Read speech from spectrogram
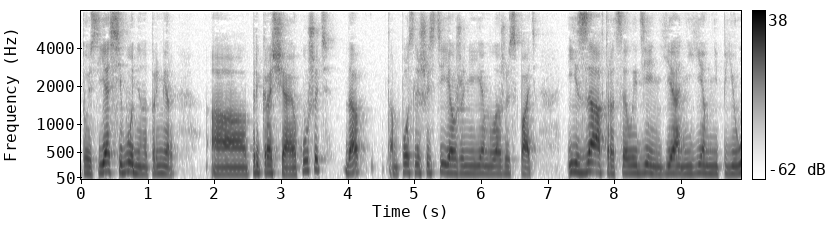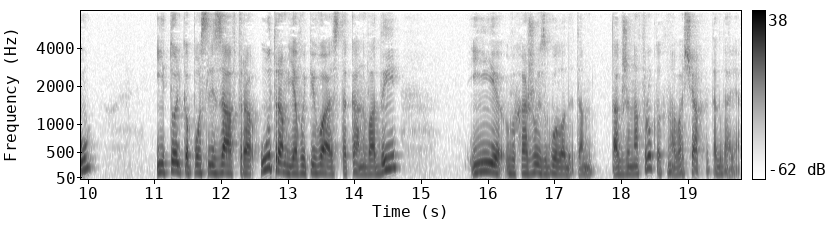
То есть я сегодня, например, прекращаю кушать, да, там после 6 я уже не ем, ложусь спать. И завтра целый день я не ем, не пью. И только послезавтра утром я выпиваю стакан воды и выхожу из голода. Там также на фруктах, на овощах и так далее.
